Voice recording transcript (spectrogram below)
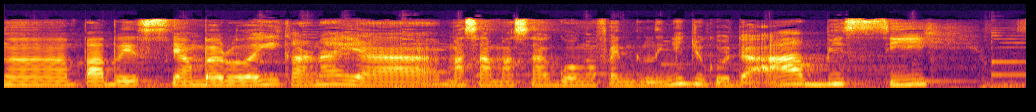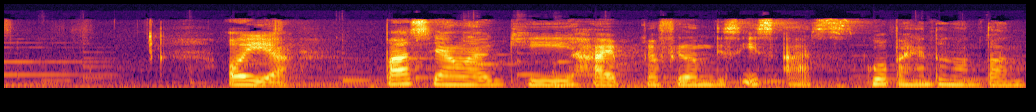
nge-publish yang baru lagi karena ya masa-masa gue ngefangelingnya juga udah abis sih. Oh iya pas yang lagi hype nya film This Is Us gue pengen tuh nonton.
